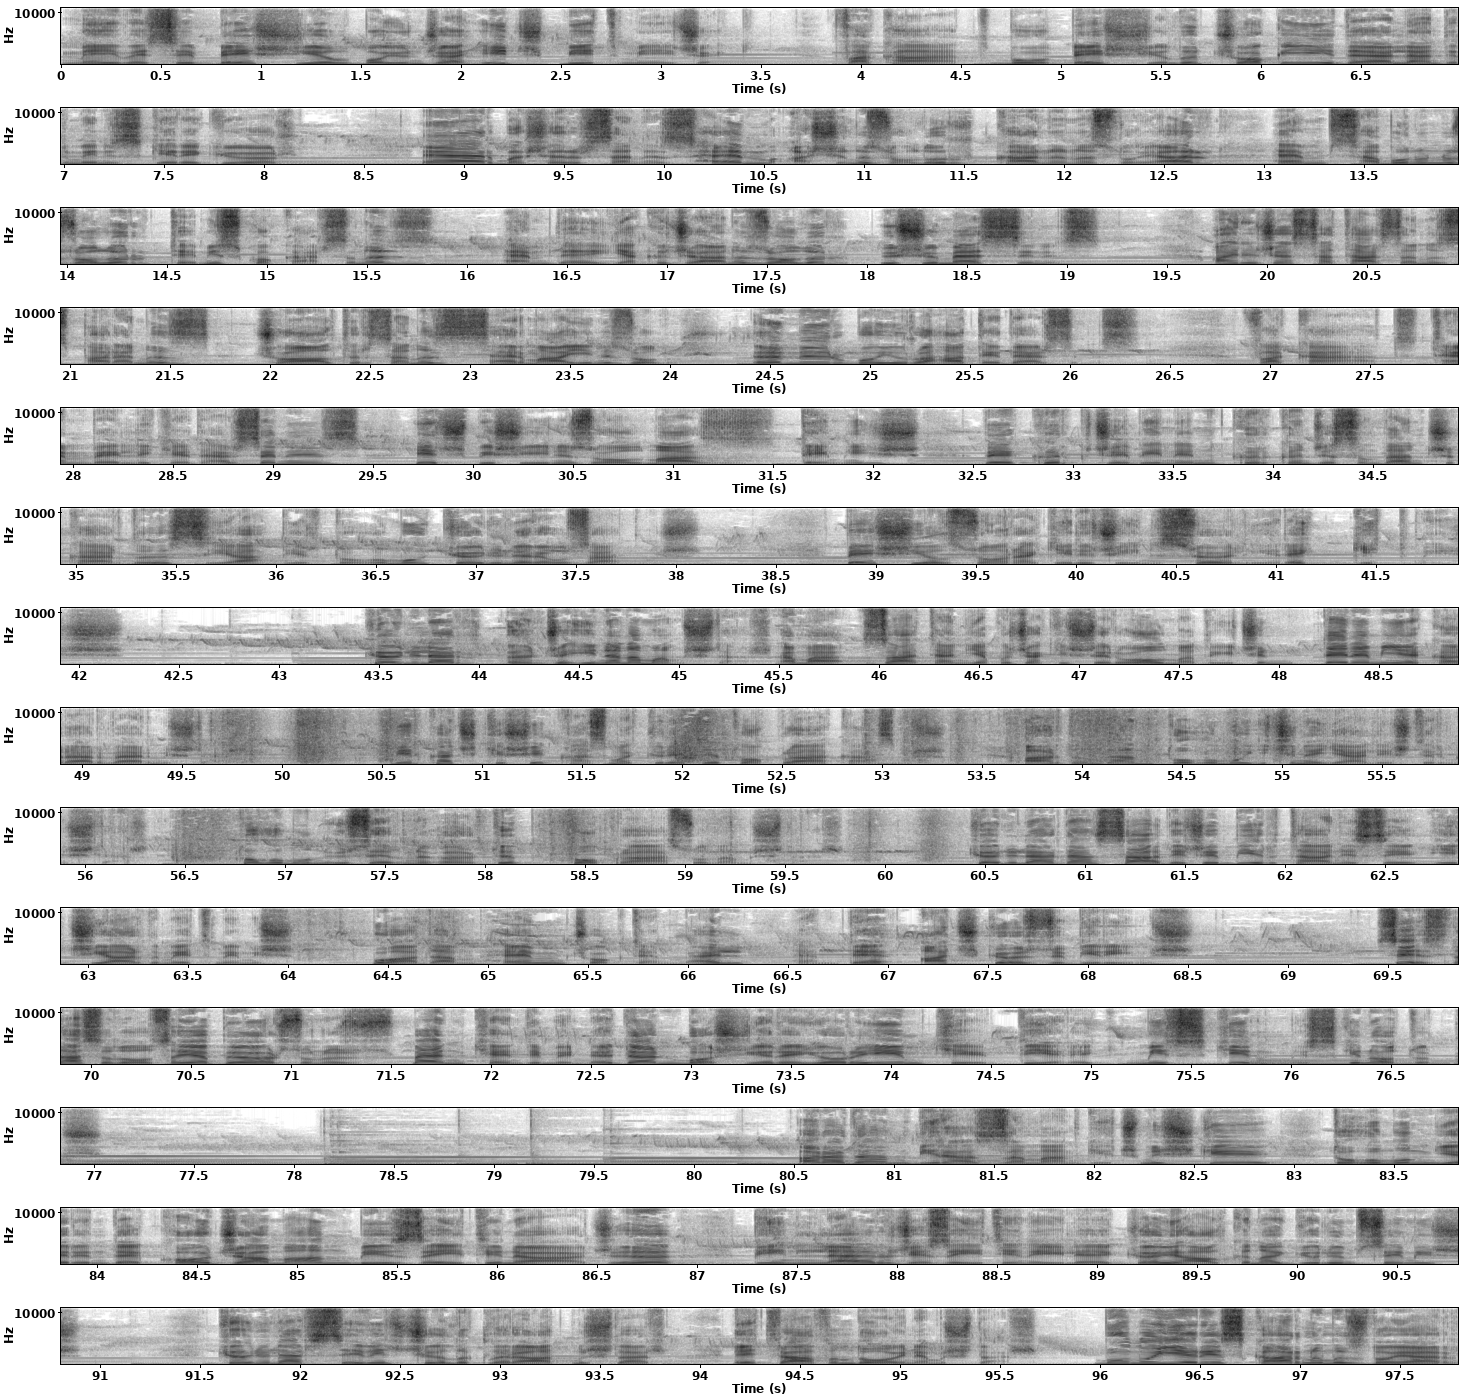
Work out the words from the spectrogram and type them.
Meyvesi beş yıl boyunca hiç bitmeyecek. Fakat bu beş yılı çok iyi değerlendirmeniz gerekiyor. Eğer başarırsanız hem aşınız olur, karnınız doyar, hem sabununuz olur, temiz kokarsınız, hem de yakacağınız olur, üşümezsiniz. Ayrıca satarsanız paranız, çoğaltırsanız sermayeniz olur. Ömür boyu rahat edersiniz. Fakat tembellik ederseniz hiçbir şeyiniz olmaz demiş ve kırk cebinin kırkıncısından çıkardığı siyah bir tohumu köylülere uzatmış. Beş yıl sonra geleceğini söyleyerek gitmiş. Köylüler önce inanamamışlar ama zaten yapacak işleri olmadığı için denemeye karar vermişler. Birkaç kişi kazma kürekle toprağa kazmış. Ardından tohumu içine yerleştirmişler. Tohumun üzerini örtüp toprağa sulamışlar. Köylülerden sadece bir tanesi hiç yardım etmemiş. Bu adam hem çok tembel hem de aç gözlü biriymiş. Siz nasıl olsa yapıyorsunuz, ben kendimi neden boş yere yorayım ki diyerek miskin miskin oturmuş. Aradan biraz zaman geçmiş ki tohumun yerinde kocaman bir zeytin ağacı binlerce zeytiniyle köy halkına gülümsemiş. Köylüler sevinç çığlıkları atmışlar, etrafında oynamışlar. Bunu yeriz karnımız doyar.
